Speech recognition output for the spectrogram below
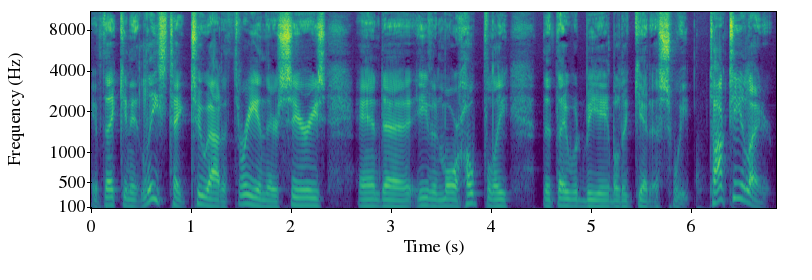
if they can at least take two out of three in their series, and uh, even more, hopefully, that they would be able to get a sweep. Talk to you later.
